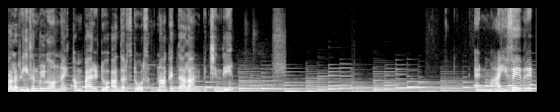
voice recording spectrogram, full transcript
చాలా రీజనబుల్గా ఉన్నాయి కంపేర్ టు అదర్ స్టోర్స్. నాకైతే అలా అనిపించింది. And my favourite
